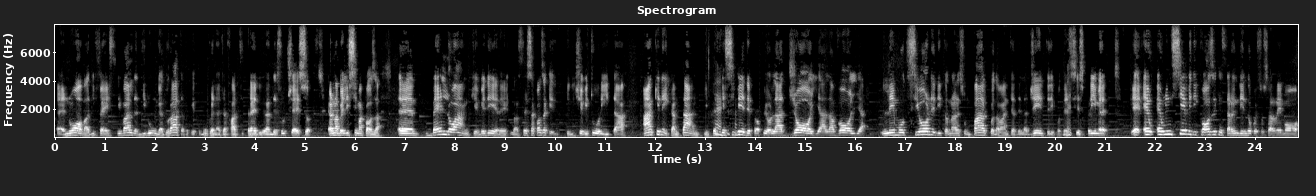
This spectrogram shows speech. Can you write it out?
eh, nuova di festival di lunga durata, perché comunque ne ha già fatti tre di grande successo, è una bellissima cosa. Eh, bello anche vedere la stessa cosa che, che dicevi tu, Rita, anche nei cantanti, perché Eh. si vede proprio la gioia, la voglia. l'emozione di tornare su un palco davanti a della gente, di potersi esprimere. È, è- è un insieme di cose che sta rendendo questo Sanremo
